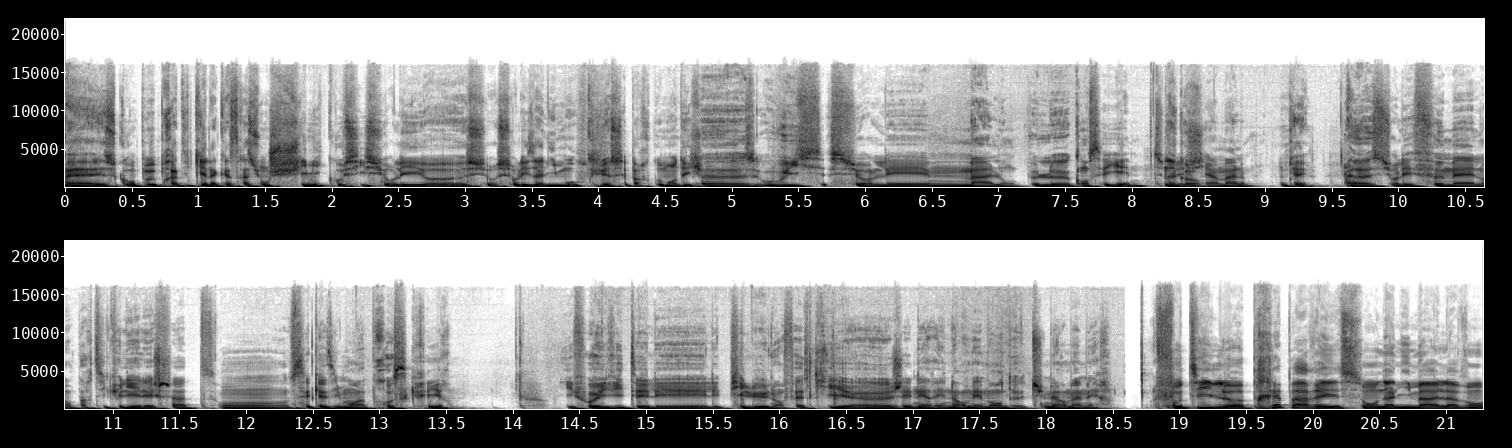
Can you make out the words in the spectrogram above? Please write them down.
Euh, est-ce qu'on peut pratiquer la castration chimique aussi sur les, euh, sur, sur, les animaux? Bien c'est pas recommandé? Euh, Oui, sur les mâles, on peut le conseiller, sur les chiens mâles. sur les femelles, en particulier les chattes, c'est quasiment à proscrire. Il faut éviter les, les pilules en fait qui génèrent énormément de tumeurs mammaires. Faut-il préparer son animal avant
